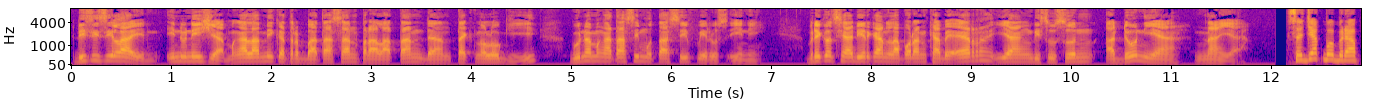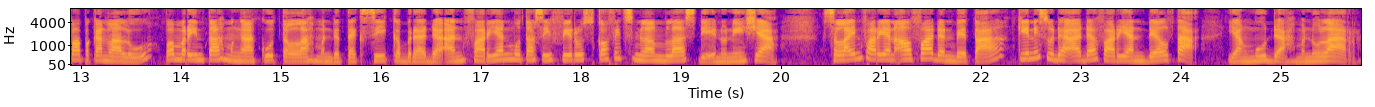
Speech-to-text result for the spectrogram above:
Di sisi lain, Indonesia mengalami keterbatasan peralatan dan teknologi guna mengatasi mutasi virus ini. Berikut saya hadirkan laporan KBR yang disusun Adonia Naya. Sejak beberapa pekan lalu, pemerintah mengaku telah mendeteksi keberadaan varian mutasi virus COVID-19 di Indonesia. Selain varian Alpha dan Beta, kini sudah ada varian Delta yang mudah menular.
